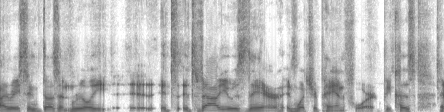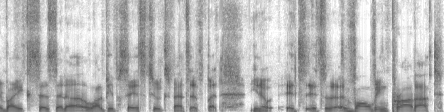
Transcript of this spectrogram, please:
iRacing doesn't really its its value is there in what you're paying for it because everybody says that uh, a lot of people say it's too expensive, but you know, it's it's an evolving product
